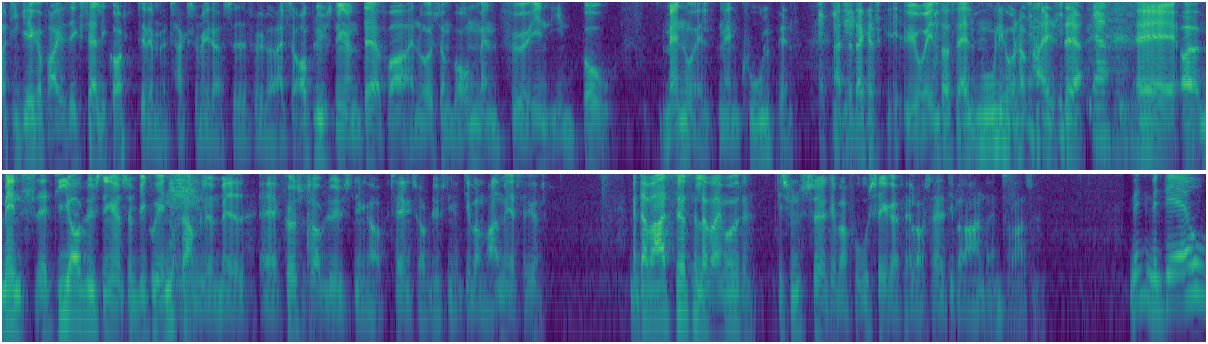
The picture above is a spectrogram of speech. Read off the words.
Og de virker faktisk ikke særlig godt, det der med taxameter og sædefølere. Altså oplysningerne derfra er noget, som vognmanden fører ind i en bog manuelt med en kuglepen. Ja, de altså, der kan jo ændres alt muligt undervejs der. ja. øh, og mens øh, de oplysninger, som vi kunne indsamle med øh, kørselsoplysninger og betalingsoplysninger, de var meget mere sikkert. Men der var et flertal, der var imod det. De synes, øh, det var for usikkert, eller også havde de bare andre interesser. Men, men det er jo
